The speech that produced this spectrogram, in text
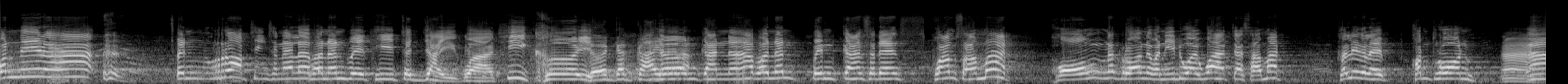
วันนี้นะฮะ เป็นรอบชิงชนะเลิศเพราะฉะนั้นเวทีจะใหญ่กว่าที่เคยเดินกันไกลเลยเดินนะกันนะฮะเพราะฉะนั้นเป็นการแสดงความสามารถของนักร้องในวันนี้ด้วยว่าจะสามารถเขาเรียกอะไรคอนโทรลอ่า อ่า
